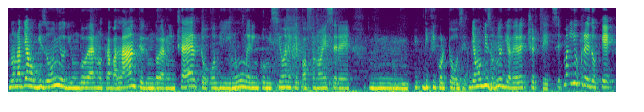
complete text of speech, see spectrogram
non abbiamo bisogno di un governo traballante di un governo incerto o di numeri in commissione che possono essere mh, difficoltosi, abbiamo bisogno di avere certezze. Ma io credo che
